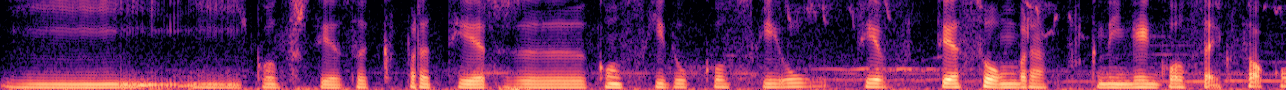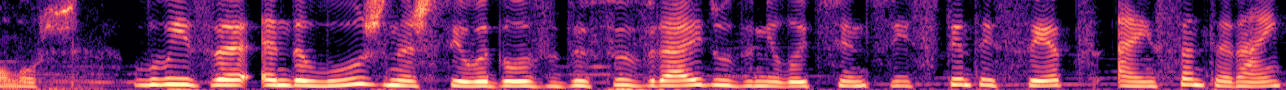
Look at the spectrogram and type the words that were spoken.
e, e, com certeza que para ter uh, conseguido o que conseguiu teve ter sombra, porque ninguém consegue só com luz. Luísa Andaluz nasceu a 12 de fevereiro de 1877 em Santarém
